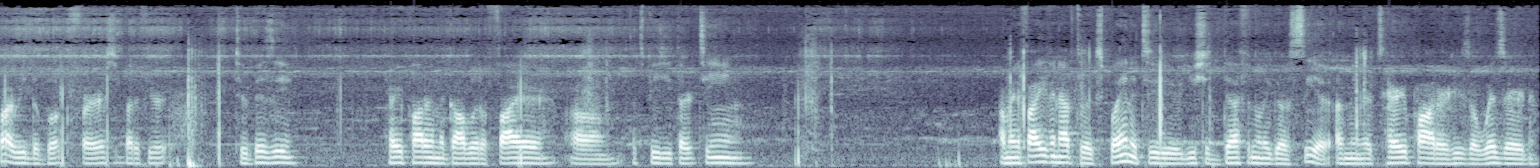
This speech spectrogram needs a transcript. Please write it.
probably read the book first. But if you're too busy, Harry Potter and the Goblet of Fire. Um, it's PG 13. I mean, if I even have to explain it to you, you should definitely go see it. I mean, it's Harry Potter, he's a wizard.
